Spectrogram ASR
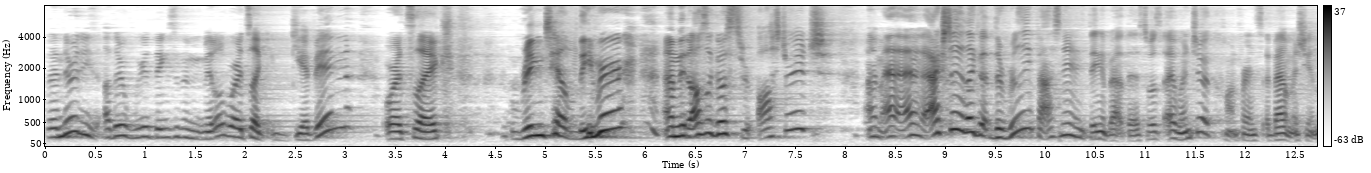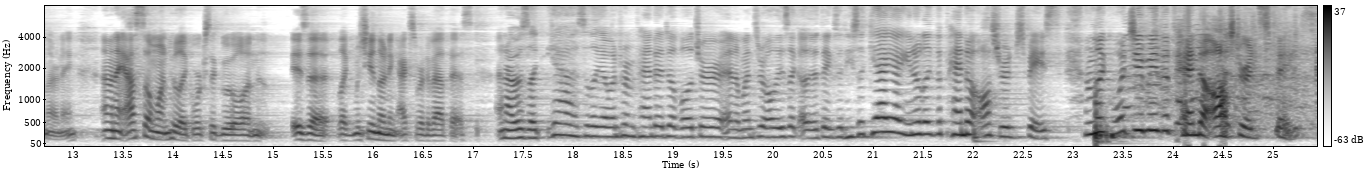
But then there are these other weird things in the middle where it's like gibbon, or it's like ring-tailed lemur. Um, it also goes through ostrich. Um, and, actually, like the really fascinating thing about this was I went to a conference about machine learning, and I asked someone who like works at Google and is a like machine learning expert about this, and I was like, yeah, so like I went from panda to vulture, and I went through all these like other things, and he's like, yeah, yeah, you know, like the panda ostrich space. I'm like, what do you mean the panda ostrich space?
